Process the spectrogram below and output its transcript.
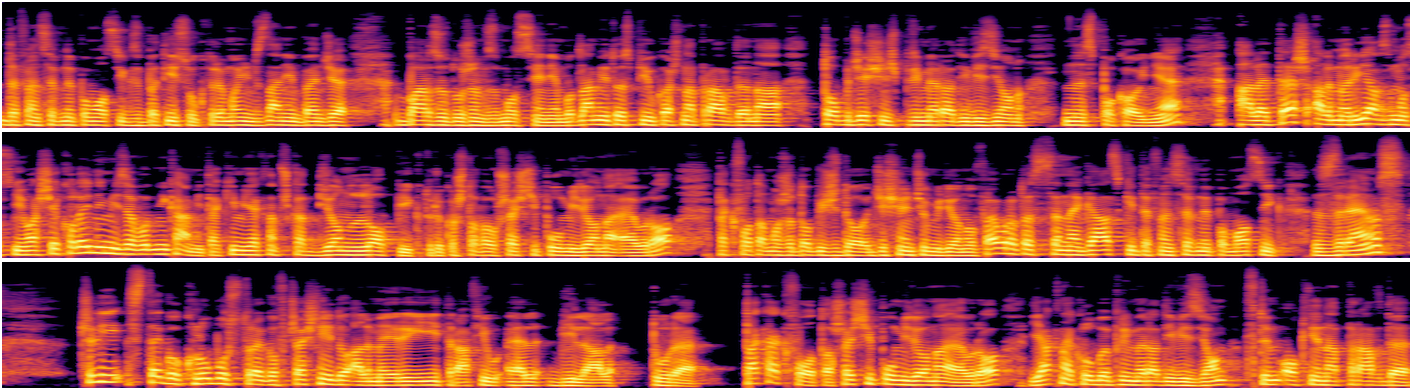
defensywny pomocnik z Betisu, który moim zdaniem będzie bardzo dużym wzmocnieniem, bo dla mnie to jest piłkarz naprawdę na top 10 Primera Division spokojnie, ale też Almeria wzmocniła się kolejnymi zawodnikami, takimi jak na przykład Dion Lopi, który kosztował 6,5 miliona euro. Ta kwota może dobić do 10 milionów euro. To jest senegalski defensywny pomocnik z Reims, czyli z tego klubu, z którego wcześniej do Almerii trafił El Bilal Touré taka kwota 6,5 miliona euro, jak na kluby Primera Division, w tym oknie naprawdę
